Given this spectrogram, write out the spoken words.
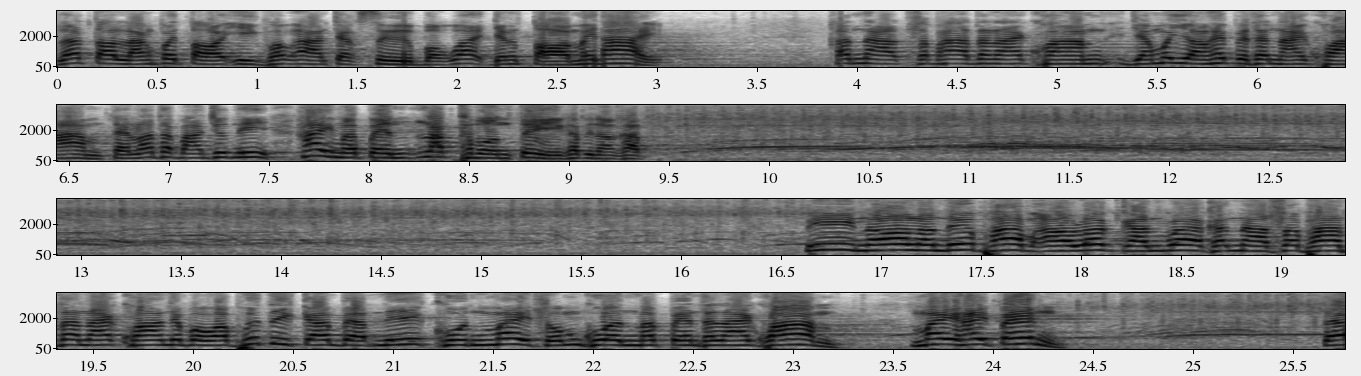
แล้วตอนหลังไปต่ออีกผมอ่านจากสื่อบอกว่ายังต่อไม่ได้ ขนาดสภาทนายความยังไม่ยอมให้เป็นทนายความ แต่รัฐบาลชุดนี้ให้มาเป็นรัฐมนตรีครับพี่น้องครับ พี่น้องเรานึกภาพเอาแล้วกันว่าขนาดสภาทนายความจะบอกว่าพฤติกรรมแบบนี้คุณไม่สมควรมาเป็นทนายความ ไม่ให้เป็น แต่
